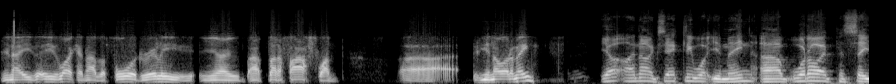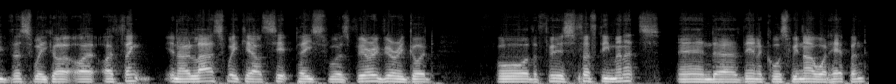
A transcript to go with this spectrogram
You know, he's, he's like another forward, really. You know, but, but a fast one. Uh, you know what I mean? Yeah, I know exactly what you mean. Uh, what I perceived this week, I, I, I, think, you know, last week our set piece was very, very good for the first 50 minutes. And uh, then, of course, we know what happened.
